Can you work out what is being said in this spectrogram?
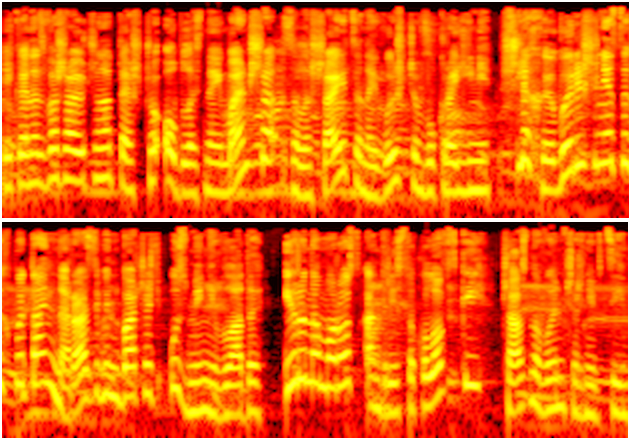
яке, незважаючи на те, що область найменша, залишається найвищим в Україні. Шляхи вирішення цих питань наразі він бачить у зміні влади. Ірина Мороз, Андрій Соколовський. Час новин Чернівці.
